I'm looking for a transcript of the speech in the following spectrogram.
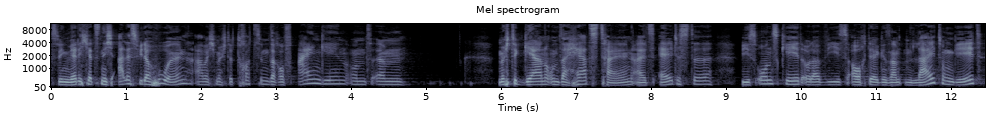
Deswegen werde ich jetzt nicht alles wiederholen, aber ich möchte trotzdem darauf eingehen und ähm, möchte gerne unser Herz teilen als Älteste wie es uns geht oder wie es auch der gesamten Leitung geht.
